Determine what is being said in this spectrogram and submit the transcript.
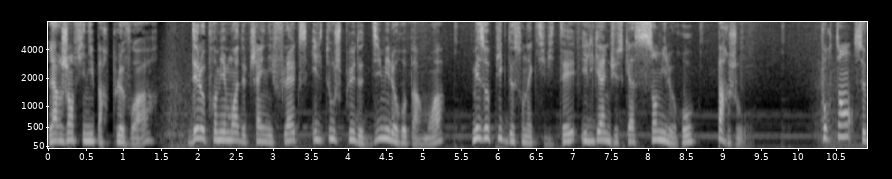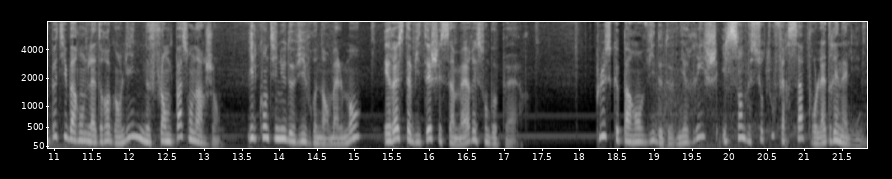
L'argent finit par pleuvoir Dès le premier mois de Shiny Flex, il touche plus de 10 000 euros par mois, mais au pic de son activité, il gagne jusqu'à 100 000 euros par jour. Pourtant, ce petit baron de la drogue en ligne ne flambe pas son argent. Il continue de vivre normalement et reste habité chez sa mère et son beau-père. Plus que par envie de devenir riche, il semble surtout faire ça pour l'adrénaline.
